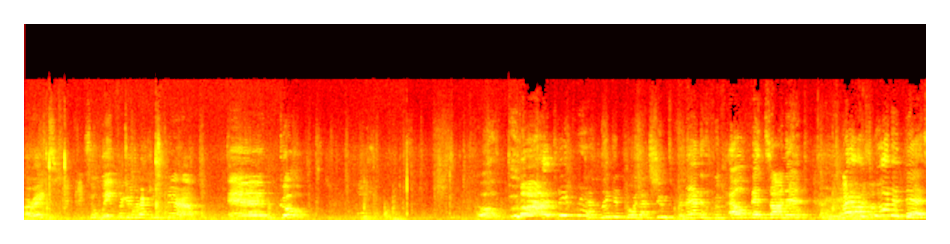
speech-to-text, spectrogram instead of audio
All right, so wait for your director, Samara, and go. Oh, ah, take me a Lincoln toy that shoots bananas with elephants on it. I always wanted this.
